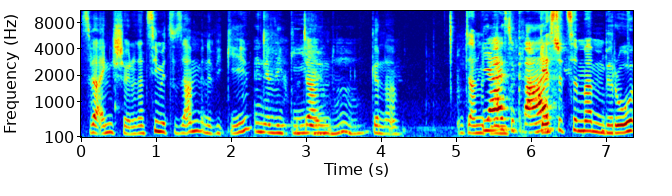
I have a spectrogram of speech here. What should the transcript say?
Das wäre eigentlich schön. Und dann ziehen wir zusammen in eine WG. In eine WG. Und dann, mhm. genau. Und dann mit ja, einem also Gästezimmer, einem Büro.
